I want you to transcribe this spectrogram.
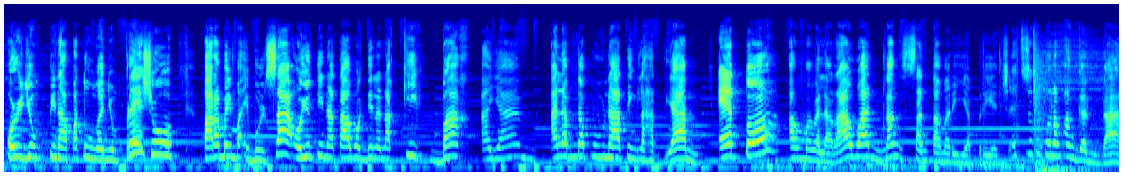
or yung pinapatungan yung presyo para may maibulsa o yung tinatawag nila na kickback. Ayan, alam na po nating lahat yan. Ito ang mga larawan ng Santa Maria Bridge. At sa totoo lang ang ganda.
